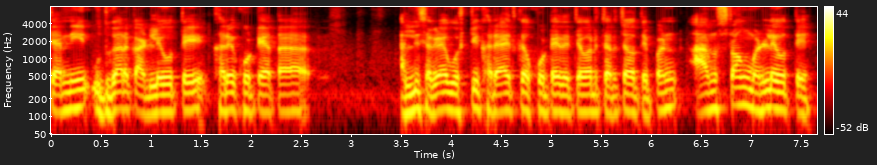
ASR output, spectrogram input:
त्यांनी उद्गार काढले होते. खरे खोटे आता हल्ली सगळ्या गोष्टी खऱ्या आहेत का खोट्या त्याच्यावर चर्चा होते. पण आर्मस्ट्रॉंग म्हणले होते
